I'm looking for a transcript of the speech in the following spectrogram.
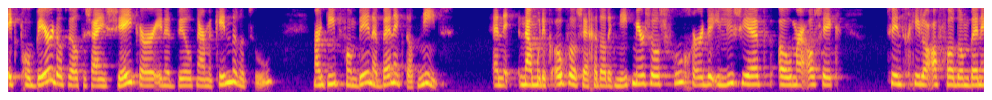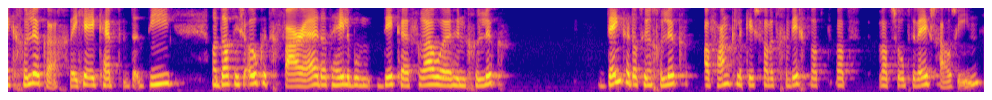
Ik probeer dat wel te zijn, zeker in het beeld naar mijn kinderen toe. Maar diep van binnen ben ik dat niet. En nou moet ik ook wel zeggen dat ik niet meer zoals vroeger de illusie heb: oh, maar als ik 20 kilo afval, dan ben ik gelukkig. Weet je, ik heb die. Want dat is ook het gevaar, hè? dat een heleboel dikke vrouwen hun geluk. denken dat hun geluk afhankelijk is van het gewicht wat, wat, wat ze op de weegschaal zien.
